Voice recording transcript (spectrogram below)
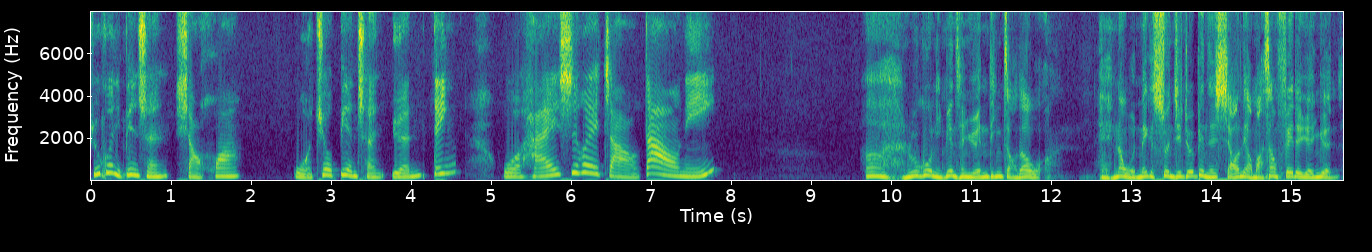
如果你变成小花，我就变成园丁，我还是会找到你。啊，如果你变成园丁找到我，嘿，那我那个瞬间就会变成小鸟，马上飞得远远的。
